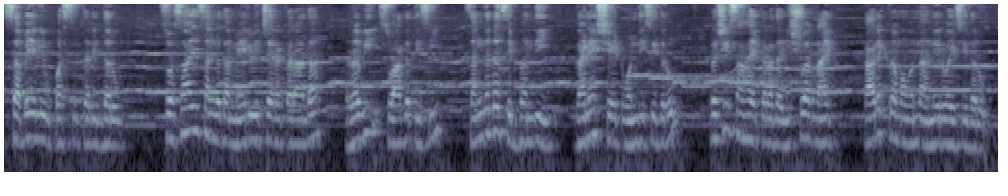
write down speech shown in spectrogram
ಸಭೆಯಲ್ಲಿ ಉಪಸ್ಥಿತರಿದ್ದರು. ಸ್ವಸಹಾಯ ಸಂಘದ ಮೇಲ್ವಿಚಾರಕರಾದ ರವಿ ಸ್ವಾಗತಿಸಿ, ಸಂಘದ ಸಿಬ್ಬಂದಿ ಗಣೇಶ್ ಶೇಟ್ ವಂದಿಸಿದರು. ಕೃಷಿ ಸಹಾಯಕರಾದ ಈಶ್ವರ್ ನಾಯ್ಕ್ ಕಾರ್ಯಕ್ರಮವನ್ನು ನಿರ್ವಹಿಸಿದರು.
